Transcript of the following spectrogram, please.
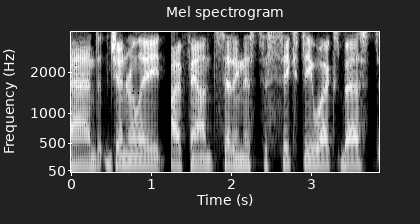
And generally, I've found setting this to 60 works best.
